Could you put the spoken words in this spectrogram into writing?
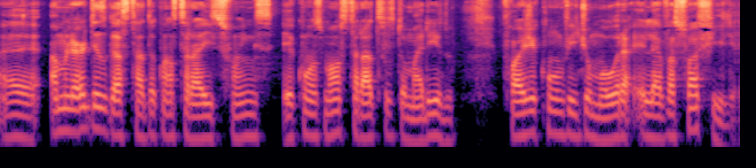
É, a mulher, desgastada com as traições e com os maus tratos do marido, foge com o vídeo Moura e leva sua filha.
